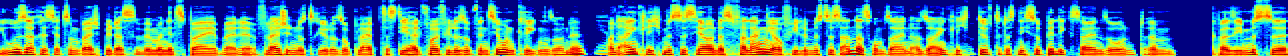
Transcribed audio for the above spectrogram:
die Ursache ist ja zum Beispiel, dass wenn man jetzt bei, bei der Fleischindustrie oder so bleibt, dass die halt voll viele Subventionen kriegen, so, ne? Ja. Und eigentlich müsste es ja, und das verlangen ja auch viele, müsste es andersrum sein. Also eigentlich dürfte das nicht so billig sein, so und ähm, quasi müsste,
